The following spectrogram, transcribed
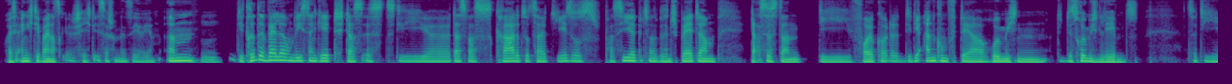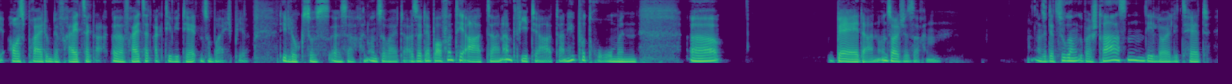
Ist eigentlich die Weihnachtsgeschichte ist ja schon eine Serie. Ähm, Hm. Die dritte Welle, um die es dann geht, das ist die, äh, das, was gerade zur Zeit Jesus passiert, beziehungsweise ein bisschen später. Das ist dann die Volk, oder die, die Ankunft der römischen, des römischen Lebens. Also die Ausbreitung der Freizeit, äh, Freizeitaktivitäten zum Beispiel, die Luxussachen und so weiter. Also der Bau von Theatern, Amphitheatern, Hippodromen, äh, Bädern und solche Sachen. Also der Zugang über Straßen, die Loyalität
